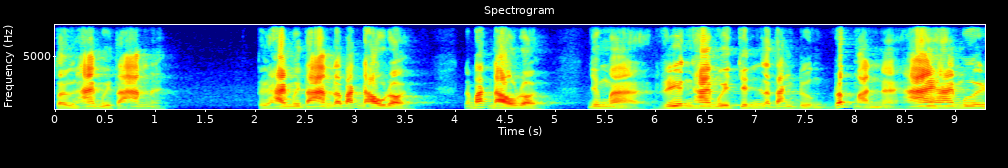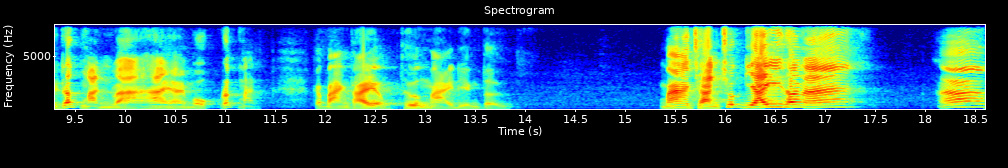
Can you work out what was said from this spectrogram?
từ 2018 này từ 2018 là bắt đầu rồi. Nó bắt đầu rồi. Nhưng mà riêng 2019 là tăng trưởng rất mạnh này 220 rất mạnh và 221 rất mạnh. Các bạn thấy không? Thương mại điện tử. Mà sản xuất giấy thôi mà. À,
